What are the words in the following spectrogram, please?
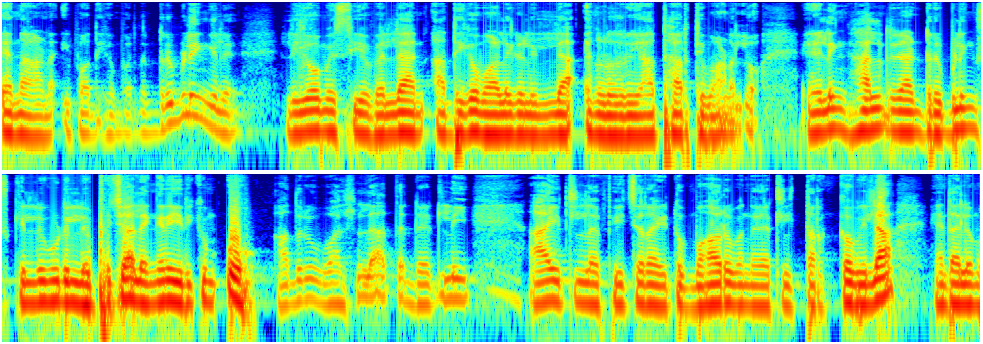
എന്നാണ് ഇപ്പോൾ അദ്ദേഹം പറഞ്ഞത്. ഡ്രിബ്ലിങ്ങിൽ ലിയോ മെസ്സിയെ വെല്ലാൻ അധികം ആളുകളില്ല എന്നുള്ളതൊരു യാഥാർത്ഥ്യമാണല്ലോ. ഏളിംഗ് ഹാലൻഡിന് ആ ഡ്രിബ്ലിംഗ് സ്കില്ല് കൂടി ലഭിച്ചാൽ എങ്ങനെയിരിക്കും ഓ അതൊരു വല്ലാത്ത ഡെഡ്ലി ആയിട്ടുള്ള ഫീച്ചറായിട്ട് മാറുമെന്ന കാര്യത്തിൽ തർക്കമില്ല. എന്തായാലും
